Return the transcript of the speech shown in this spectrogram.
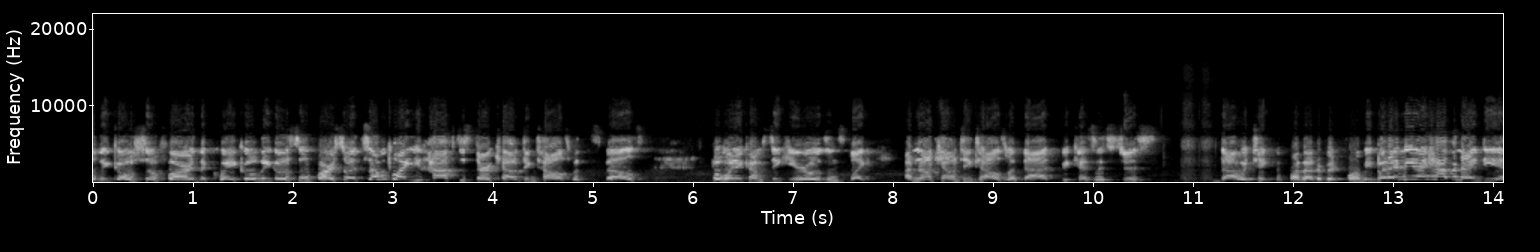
only goes so far and the quake only goes so far. So at some point you have to start counting tiles with spells. But when it comes to heroes and like, I'm not counting tiles with that because it's just that would take the fun out of it for me. But I mean, I have an idea.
